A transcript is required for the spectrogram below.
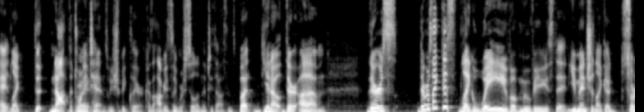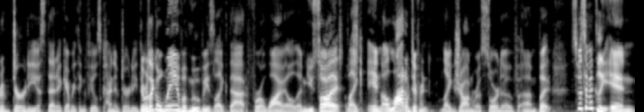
it, like the, not the 2010s. We should be clear because obviously we're still in the 2000s. But you know there um, there's there was like this like wave of movies that you mentioned like a sort of dirty aesthetic. Everything feels kind of dirty. There was like a wave of movies like that for a while, and you saw it like in a lot of different like genres, sort of. Um, but specifically in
